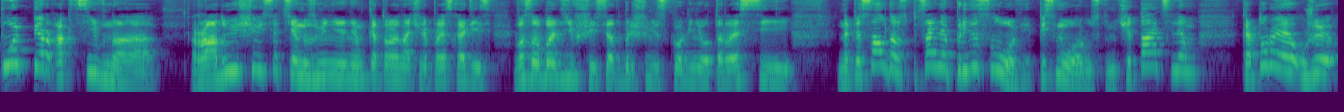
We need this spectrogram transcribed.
Поппер активно радующийся тем изменениям, которые начали происходить в освободившейся от большевистского гнета России, написал даже специальное предисловие, письмо русским читателям, которая уже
